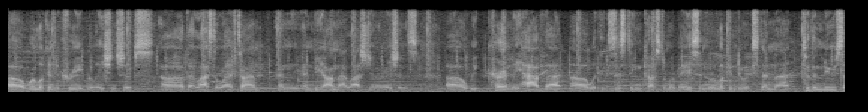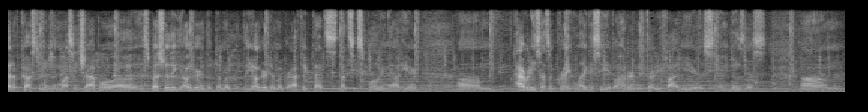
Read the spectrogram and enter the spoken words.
Uh, we're looking to create relationships uh, that last a lifetime and, and beyond that last generations. Uh, we currently have that uh, with existing customer base and we're looking to extend that to the new set of customers in Wesley Chapel, especially the younger, the, the younger demographic that's, that's exploding out here. Um, Havertys has a great legacy of 135 years in business um,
